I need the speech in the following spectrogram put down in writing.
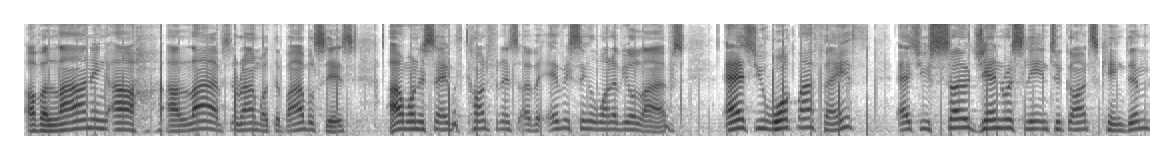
of aligning our, our lives around what the Bible says, I want to say with confidence over every single one of your lives, as you walk by faith, as you sow generously into God's kingdom,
